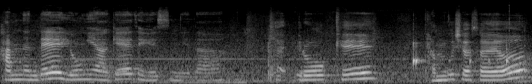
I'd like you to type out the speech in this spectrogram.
감는데 용이하게 되겠습니다. 자, 이렇게 담그셔서요.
